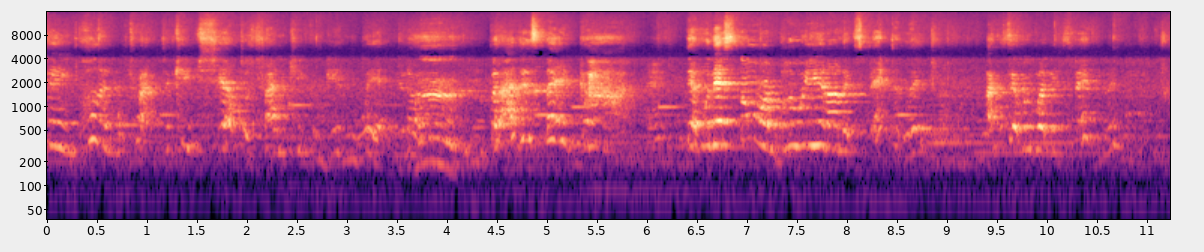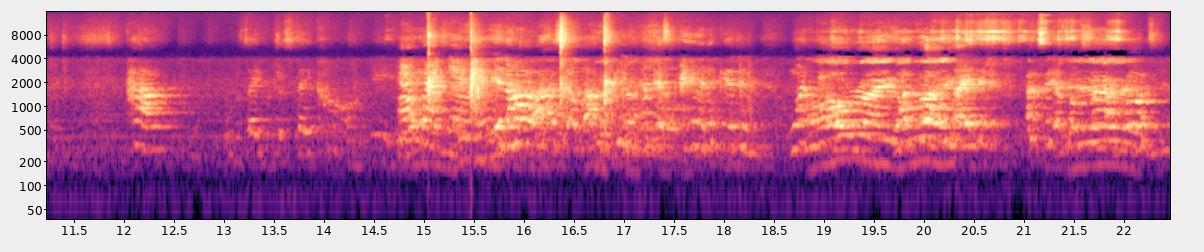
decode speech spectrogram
thing pulling the truck to keep shelter, trying to keep from getting wet, you know. Mm. But I just thank God that when that storm blew in unexpectedly, like I said, we wasn't expecting it, how we was able to stay calm. All right now. And all I said, a lot of people were just panicking and one All right, one all poor right. lady, I said, I'm so Yeah. sorry, Lord.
